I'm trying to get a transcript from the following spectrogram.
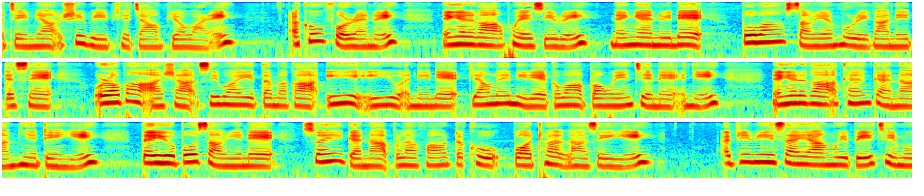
အကြိမ်မြောက်ရှိပြီဖြစ်ကြောင်းပြောပါရယ်အခုဖိုရမ်တွေနိုင်ငံတကာအဖွဲ့အစည်းတွေနိုင်ငံတွေနဲ့ ပူးပေါင်းဆောင်ရွက်မှုတွေကနေတဆင့်ဥရောပအာရှစီးပွားရေးသမဂ္ဂ EAEU အနေနဲ့ပြောင်းလဲနေတဲ့ကမ္ဘာပတ်ဝန်းကျင်နဲ့အညီနိုင်ငံတကာအခမ်းကဏ္ဍမြင့်တင်ရေးတည်ယူပို့ဆောင်ရေးနဲ့စွမ်းရည်ကဏ္ဍပလက်ဖောင်းတစ်ခုပေါ်ထွက်လာစေရေးအပြည့်ပြည့်ဆိုင်ရာငွေပေးချေမှု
